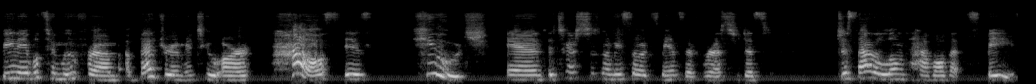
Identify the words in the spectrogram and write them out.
being able to move from a bedroom into our house is huge, and it's just going to be so expansive for us to just, just that alone to have all that space.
